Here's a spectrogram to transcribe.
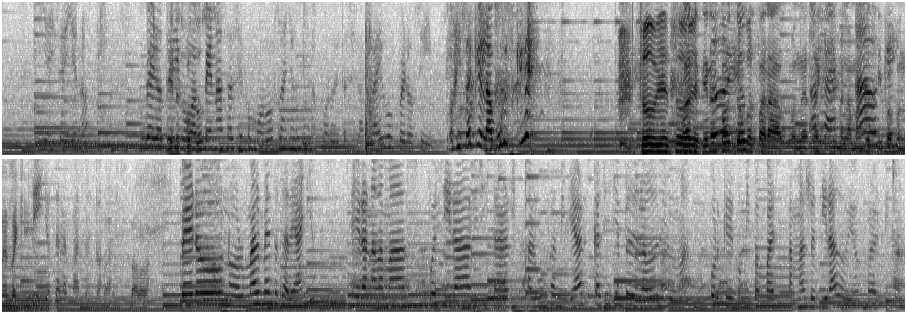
y ahí se llenó. Pero te ¿Tienes digo, fotos? apenas hace como dos años, no me acuerdo, ahorita se la traigo, pero sí, ahorita que la busque. Todo bien, todo No, si tienes Todo bien. fotos para ponerla Ajá. aquí, me la mandas Ah, y ok. para ponerla aquí. Sí, yo te la paso Pero normalmente, o sea, de años, era nada más pues ir a visitar a algún familiar, casi siempre del lado de mi mamá, porque con mi papá está más retirado yo para el pichón.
